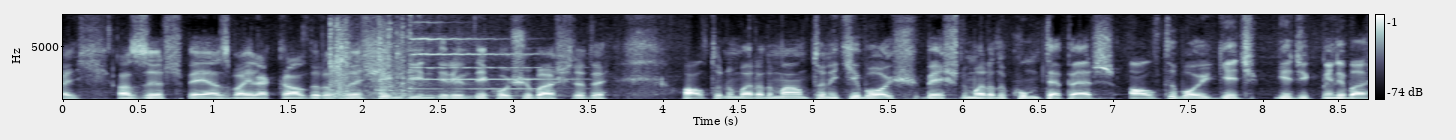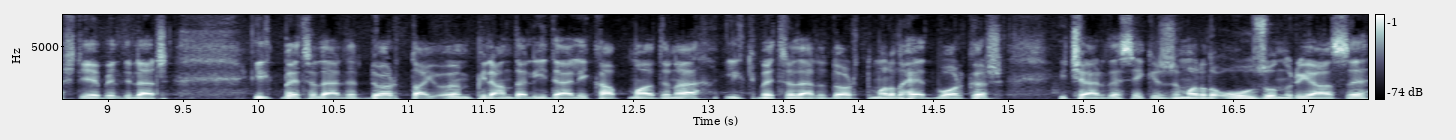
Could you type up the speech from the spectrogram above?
Ay, Hazır. Beyaz bayrak kaldırıldı. Şimdi indirildi. Koşu başladı. 6 numaralı Mountain 2 boy. 5 numaralı Kumteper 6 boy geç, gecikmeli başlayabildiler. İlk metrelerde 4 ay ön planda liderliği kapma adına ilk metrelerde 4 numaralı Headworker. içeride 8 numaralı Oğuz'un Rüyası.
